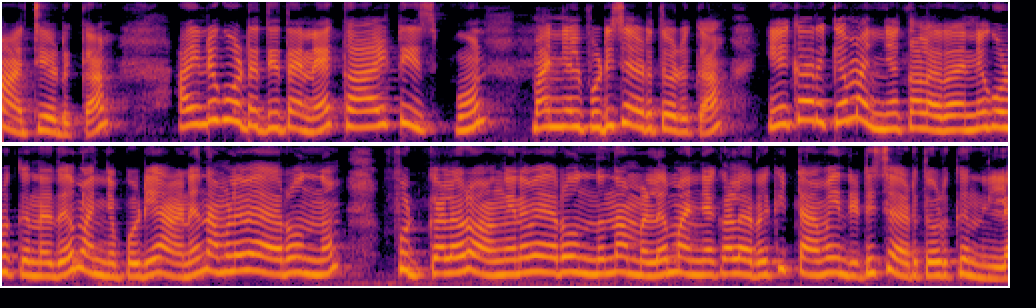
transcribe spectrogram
മാറ്റിയെടുക്കാം. അതിന്റെ കൂട്ടത്തിൽ തന്നെ കാൽ ടീസ്പൂൺ മഞ്ഞൾപ്പൊടി ചേർത്ത് കൊടുക്കാം. ഈ കറിക്ക് മഞ്ഞ കളർ തന്നെ കൊടുക്കുന്നത് മഞ്ഞൾപ്പൊടിയാണ് നമ്മൾ വേറെ ഒന്നും ഫുഡ് കളറോ അങ്ങനെ വേറെ ഒന്നും നമ്മൾ മഞ്ഞ കളർ കിട്ടാൻ വേണ്ടിയിട്ട് ചേർത്ത് കൊടുക്കുന്നില്ല.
